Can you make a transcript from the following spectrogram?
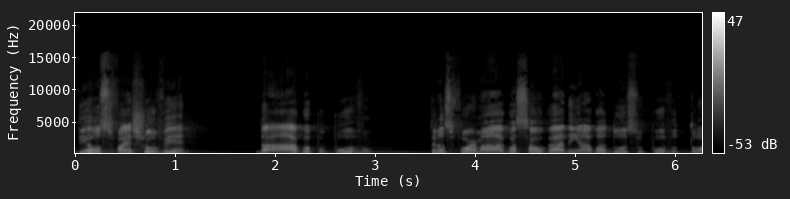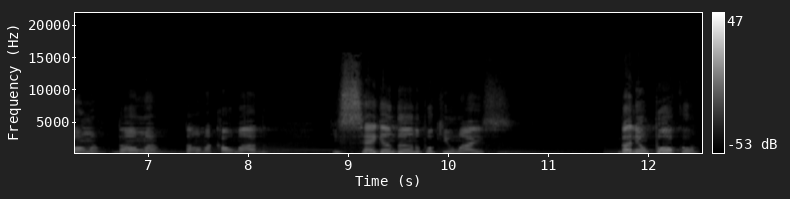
Deus faz chover, dá água para o povo, transforma a água salgada em água doce, o povo toma, dá uma, dá uma acalmada e segue andando um pouquinho mais. Dali um pouco,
